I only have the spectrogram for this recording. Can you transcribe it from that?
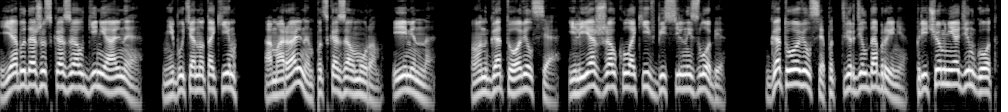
«Я бы даже сказал гениальное. Не будь оно таким, а моральным», — подсказал Муром. «Именно». Он готовился. Илья сжал кулаки в бессильной злобе. «Готовился», — подтвердил Добрыня, «причем не один год.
